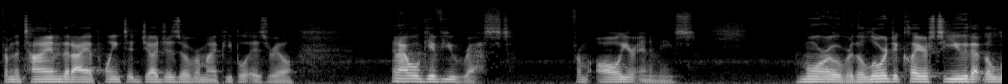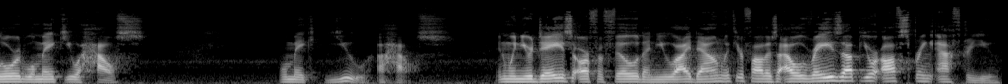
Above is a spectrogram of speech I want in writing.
from the time that I appointed judges over my people Israel, and I will give you rest from all your enemies. Moreover, the Lord declares to you that the Lord will make you a house, will make you a house. And when your days are fulfilled and you lie down with your fathers, I will raise up your offspring after you,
